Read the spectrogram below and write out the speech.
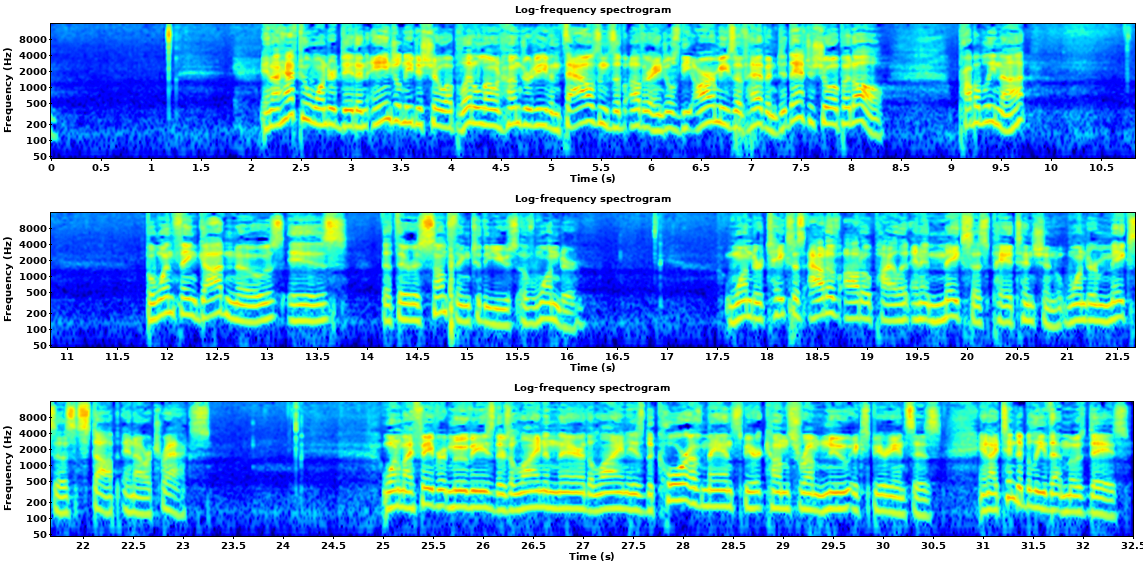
And I have to wonder did an angel need to show up, let alone hundreds, even thousands of other angels, the armies of heaven? Did they have to show up at all? Probably not. But one thing God knows is that there is something to the use of wonder. Wonder takes us out of autopilot and it makes us pay attention. Wonder makes us stop in our tracks. One of my favorite movies, there's a line in there. The line is The core of man's spirit comes from new experiences. And I tend to believe that most days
